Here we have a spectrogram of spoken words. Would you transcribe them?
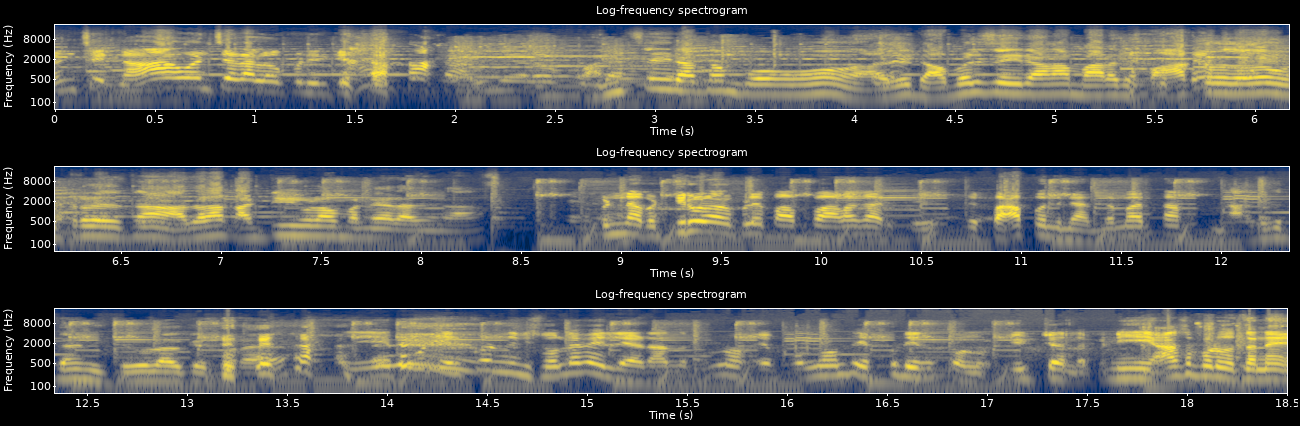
ஒன் சைடு நான் ஒன் சைடா லவ் பண்ணிருக்கேன் ஒன் சைடா தான் போகும் அது டபுள் சைடானா மாறது. பாக்குறதோட விட்டுறது தான். அதெல்லாம் கண்டினியூலாம் பண்ணிடாதுண்ணா பின்ன அப்ப திருவிழா பிள்ளை பாப்பா அழகா இருக்கு. சரி, பாப்போம் இல்லை அந்த மாதிரி தான். அதுக்கு தான் நீ திருவிழாவுக்கு எப்படி இருக்கணும் நீ சொல்லவே இல்லையாடா. அந்த பொண்ணு பொண்ணு வந்து எப்படி இருக்கணும்? ஃபியூச்சர்ல நீ ஆசைப்படுவ தானே?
